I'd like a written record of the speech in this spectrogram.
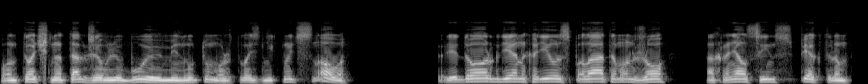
он точно так же в любую минуту может возникнуть снова. Коридор, где находилась палата Монжо, охранялся инспектором,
